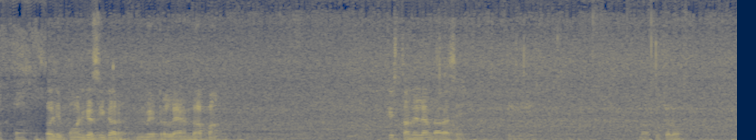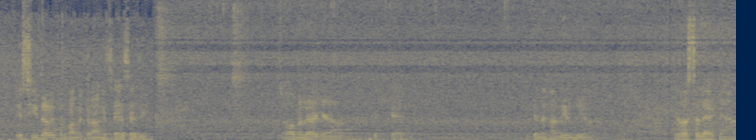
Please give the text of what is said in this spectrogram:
ਰੱਖਤਾ। ਜੀ, ਪਹੁੰਚ ਗਏ ਸੀ ਘਰ। ਇਨਵੇਟਰ ਲੈਣ ਦਾ ਆਪਾਂ। ਕਿਸ਼ਤਾਂ ਤੇ ਲੈਂਦਾ ਵੈਸੇ ਤੇ ਬਾਕੀ ਚਲੋ ਏਸੀ ਦਾ ਵੀ ਪ੍ਰਬੰਧ ਕਰਾਂਗੇ ਸਹਿ ਸਹਿ ਜੀ ਆ ਮੈਂ ਲੈ ਕੇ ਆਇਆ ਕਿੱਥੇ ਕਿੰਨੇ ਖਾਂਦੀ ਹੁੰਦੀ ਹੈ ਨਾ? ਇਹ ਵਾਸਤੇ ਲੈ ਕੇ ਆਇਆ।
